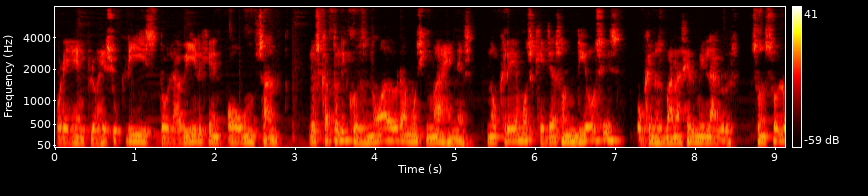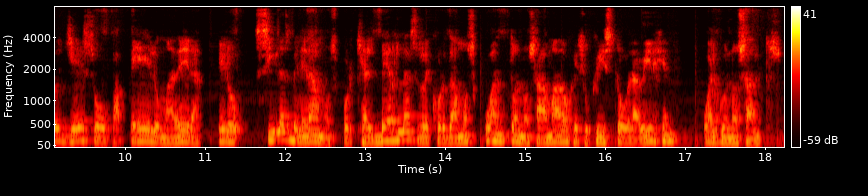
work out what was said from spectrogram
por ejemplo Jesucristo, la Virgen o un santo. Los católicos no adoramos imágenes, no creemos que ellas son dioses o que nos van a hacer milagros, son solo yeso papel o madera, pero sí las veneramos porque al verlas recordamos cuánto nos ha amado Jesucristo o la Virgen o algunos santos.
